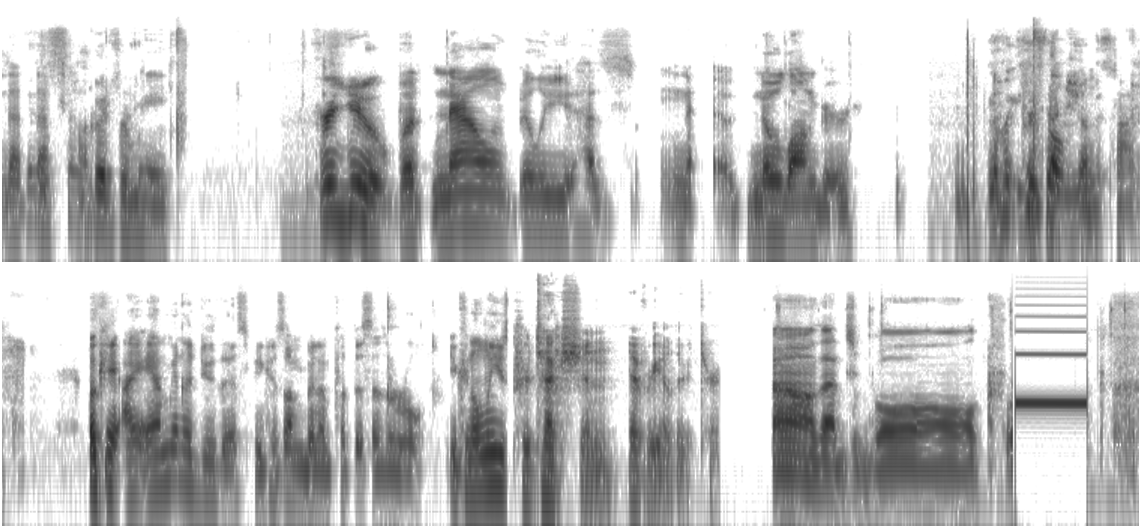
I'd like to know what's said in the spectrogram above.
That, That's that's so fun. good for me. for you, but now Billy has n- uh, no longer. No, you killed me Protection. this time. Okay, I am gonna do this because I'm gonna put this as a rule. You can only use protection every other turn. Oh, that's bull. crap.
